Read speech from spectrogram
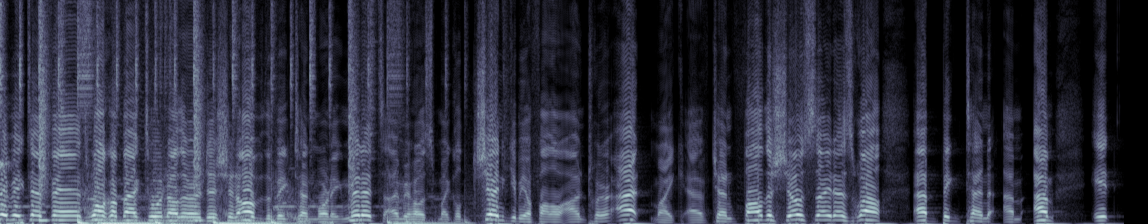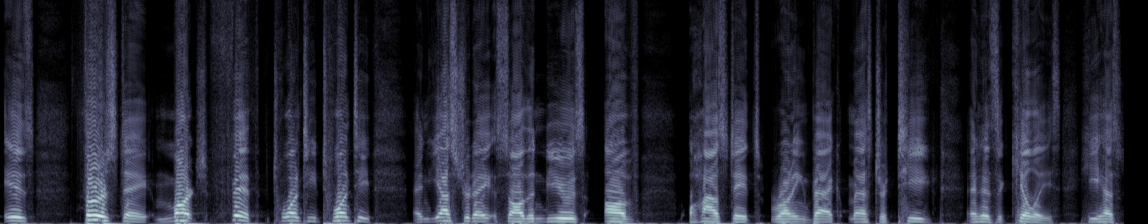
morning, Big Ten fans. Welcome back to another edition of the Big Ten Morning Minute. I'm your host, Michael Chen. Give me a follow on Twitter at Mike F. Chen. Follow the show site as well at Big Ten MM. It is Thursday, March 5th, 2020. And yesterday saw the news of Ohio State's running back, Master Teague, and his Achilles. He has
